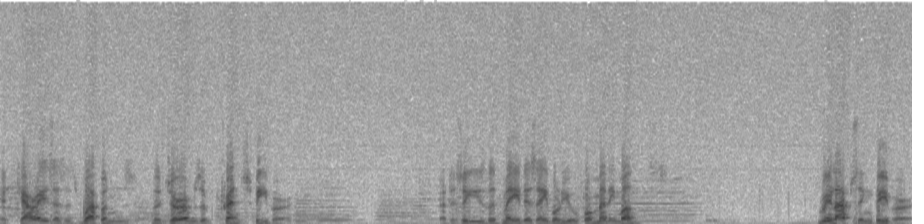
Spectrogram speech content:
It carries as its weapons the germs of trench fever, a disease that may disable you for many months. Relapsing fever,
